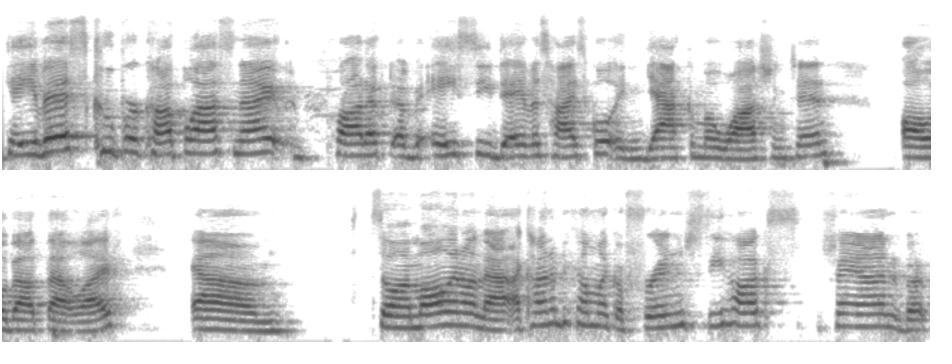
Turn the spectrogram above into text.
Davis, Cooper Kupp last night, product of AC Davis High School in Yakima, Washington. All about that life. Um, so I'm all in on that. I kind of become like a fringe Seahawks fan, but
